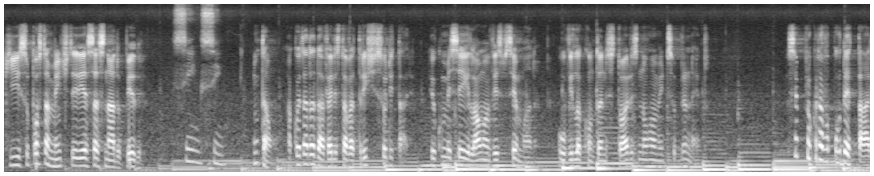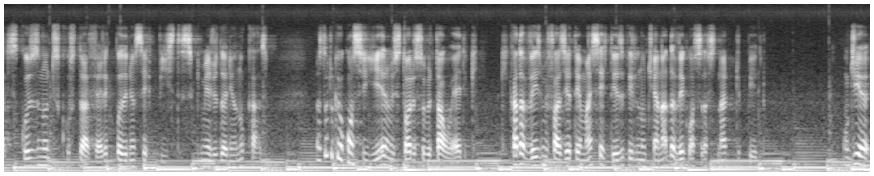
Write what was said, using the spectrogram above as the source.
que supostamente teria assassinado Pedro. Sim, sim. Então, a coitada da velha estava triste e solitária. Eu comecei a ir lá uma vez por semana, ouvi-la contando histórias, normalmente sobre o neto. Eu sempre procurava por detalhes, coisas no discurso da velha que poderiam ser pistas, que me ajudariam no caso. Mas tudo que eu conseguia eram histórias sobre tal Eric, que cada vez me fazia ter mais certeza que ele não tinha nada a ver com o assassinato de Pedro. Um dia,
